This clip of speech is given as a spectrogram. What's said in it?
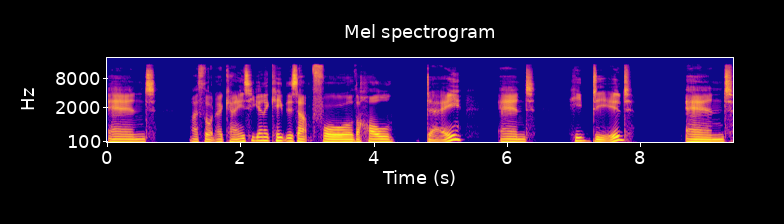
And I thought, okay, is he going to keep this up for the whole day? And he did and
